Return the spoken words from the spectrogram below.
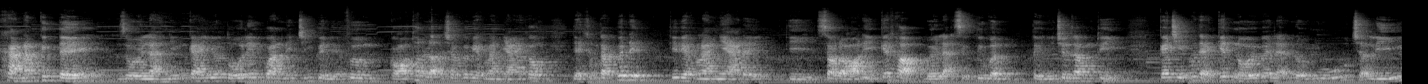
khả năng kinh tế rồi là những cái yếu tố liên quan đến chính quyền địa phương có thuận lợi cho cái việc làm nhà hay không để chúng ta quyết định cái việc làm nhà đấy thì sau đó thì kết hợp với lại sự tư vấn từ những chuyên gia phong thủy các anh chị có thể kết nối với lại đội ngũ trợ lý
